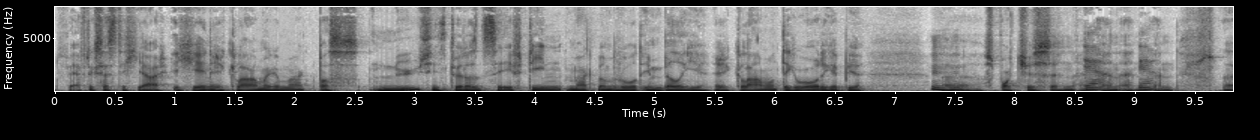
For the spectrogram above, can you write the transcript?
50, 60 jaar geen reclame gemaakt. Pas nu, sinds 2017, maakt men bijvoorbeeld in België reclame. Want tegenwoordig heb je eh, spotjes en, en, Ja, en, en, ja. en, eh,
